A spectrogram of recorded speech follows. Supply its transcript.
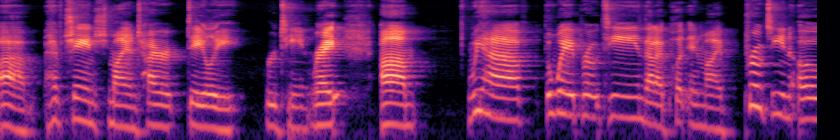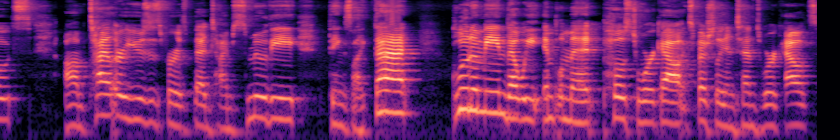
um, have changed my entire daily routine, right? Um, we have the whey protein that I put in my protein oats. Um, Tyler uses for his bedtime smoothie, things like that. Glutamine that we implement post workout, especially intense workouts,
